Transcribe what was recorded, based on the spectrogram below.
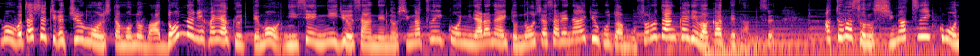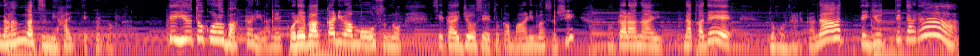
もう私たちが注文したものはどんなに早くっても2023年の4月以降にならないと納車されないということはもうその段階で分かってたんです。あとはその4月以降何月に入ってくるのか。っていうところばっかりはねこればっかりはもうその世界情勢とかもありますしわからない中でどうなるかなって言ってたら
